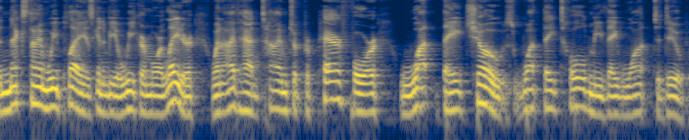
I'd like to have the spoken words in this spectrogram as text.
The next time we play is going to be a week or more later when I've had time to prepare for what they chose, what they told me they want to do.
